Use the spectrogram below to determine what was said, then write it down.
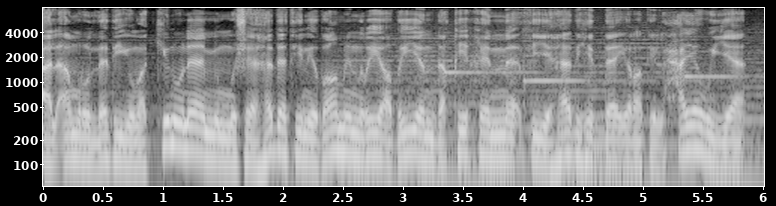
الأمر الذي يمكننا من مشاهدة نظام رياضي دقيق في هذه الدائرة الحيوية.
